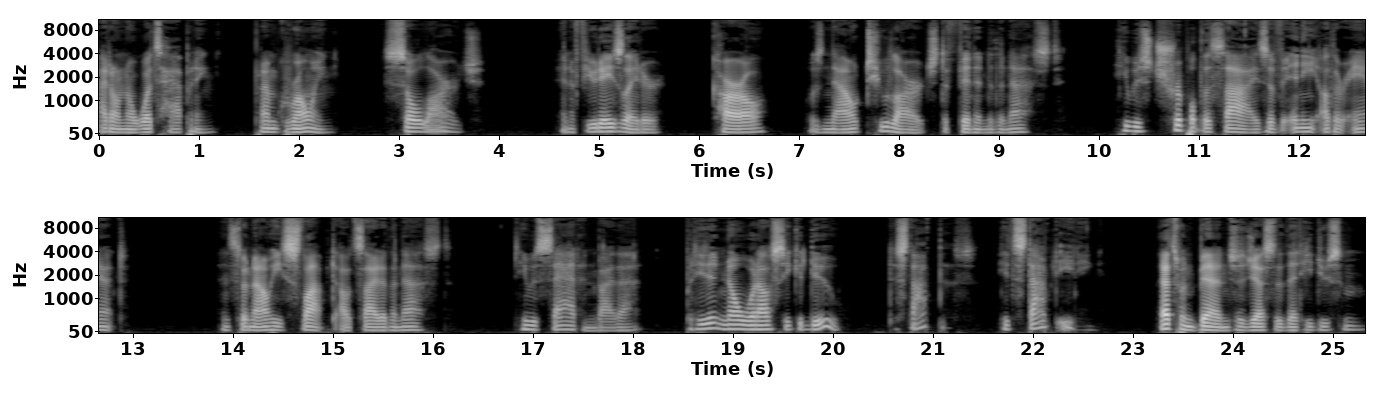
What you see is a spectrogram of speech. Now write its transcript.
I don't know what's happening, but I'm growing so large. And a few days later, Carl was now too large to fit into the nest. He was triple the size of any other ant, and so now he slept outside of the nest. He was saddened by that but he didn't know what else he could do to stop this. He'd stopped eating. That's when Ben suggested that he do some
